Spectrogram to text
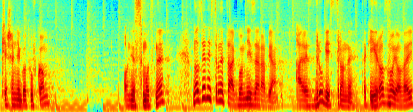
kieszenie gotówką, on jest smutny? No z jednej strony tak, bo mniej zarabia, ale z drugiej strony, takiej rozwojowej,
